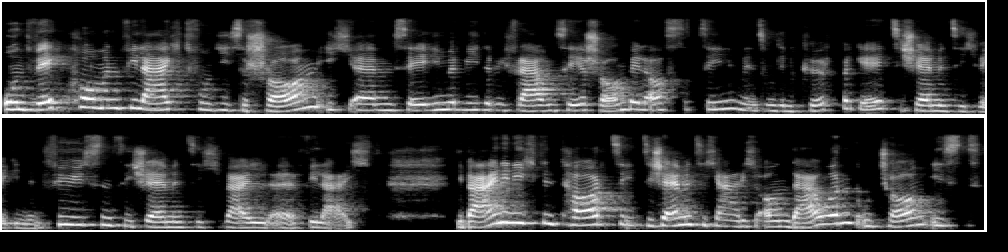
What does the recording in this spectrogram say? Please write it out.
und wegkommen vielleicht von dieser Scham. Ich ähm, sehe immer wieder, wie Frauen sehr schambelastet sind, wenn es um den Körper geht. Sie schämen sich wegen den Füßen, sie schämen sich, weil äh, vielleicht die Beine nicht enttarnt sind. Sie schämen sich eigentlich andauernd und Scham ist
